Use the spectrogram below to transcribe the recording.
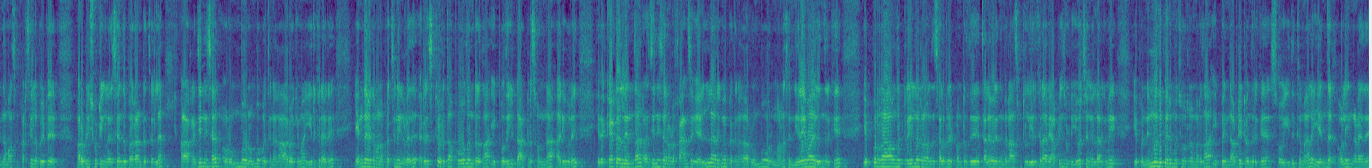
இந்த மாதம் கடைசியில் போயிட்டு மறுபடியும் ஷூட்டிங்கில் சேர்ந்து போகிறான்றது தெரியல. ஆனால் ரஜினி சார் ரொம்ப ரொம்ப பார்த்தீங்கன்னா ஆரோக்கியமாக இருக்கிறாரு. எந்த விதமான பிரச்சனையும் கிடையாது. ரெஸ்ட் எடுத்தால் போதுன்றது தான் இப்போதைக்கு டாக்டர் சொன்ன அறிவுரை. இதை கேட்டதுலேருந்து தான் ரஜினி சாரோட ஃபேன்ஸுக்கு எல்லாருக்குமே பார்த்தீங்கன்னா ரொம்ப ஒரு மனசு நிறைவாக இருந்திருக்கு. எப்படா வந்து ட்ரெய்லரை வந்து செலிப்ரேட் பண்ணுறது தலைவர் இந்த மாதிரி ஹாஸ்பிட்டலில் இருக்கிறாரு அப்படின்னு சொல்லிட்டு யோசிச்சவங்க எல்லாருக்குமே இப்போ நிம்மதி பெருமிச்சு விடுற மாதிரி தான் இப்போ இந்த அப்டேட் வந்திருக்கு. ஸோ இதுக்கு மேலே எந்த கவலையும் கிடையாது.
